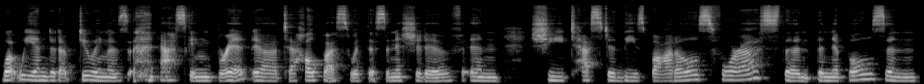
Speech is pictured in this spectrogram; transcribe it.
what we ended up doing was asking Britt uh, to help us with this initiative, and she tested these bottles for us, the the nipples, and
